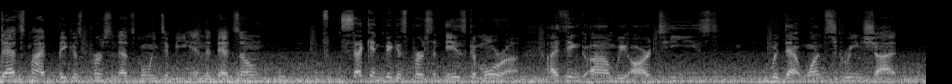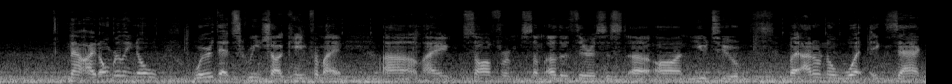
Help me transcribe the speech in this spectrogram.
that's my biggest person that's going to be in the dead zone second biggest person is Gamora. I think um, we are teased with that one screenshot. Now I don't really know where that screenshot came from. I um, I saw from some other theorists uh, on YouTube, but I don't know what exact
